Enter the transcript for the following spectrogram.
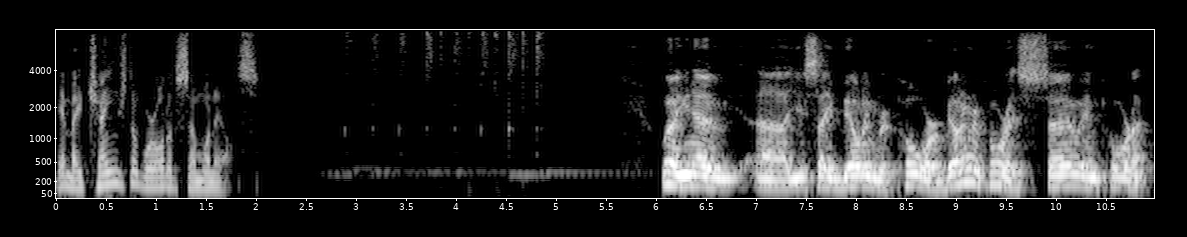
it may change the world of someone else. Well, you know, uh, you say building rapport. Building rapport is so important.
